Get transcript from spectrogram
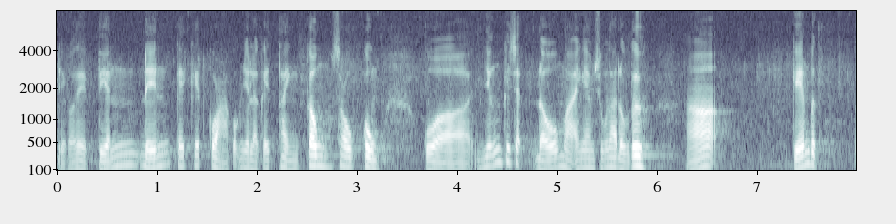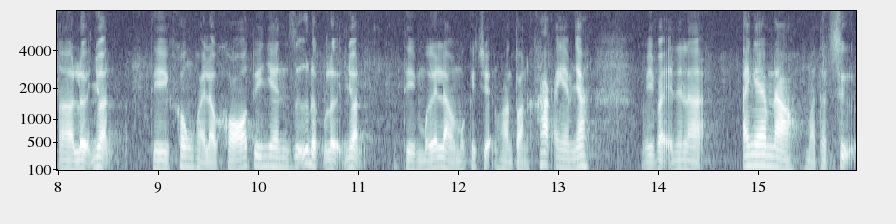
để có thể tiến đến cái kết quả cũng như là cái thành công sau cùng của những cái trận đấu mà anh em chúng ta đầu tư. Đó. Kiếm được à, lợi nhuận thì không phải là khó tuy nhiên giữ được lợi nhuận thì mới là một cái chuyện hoàn toàn khác anh em nhé vì vậy nên là anh em nào mà thật sự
